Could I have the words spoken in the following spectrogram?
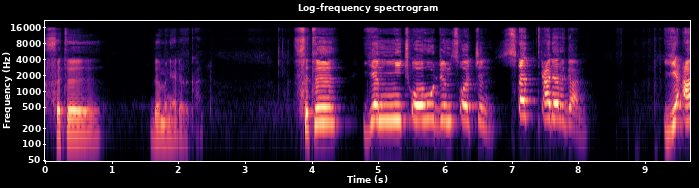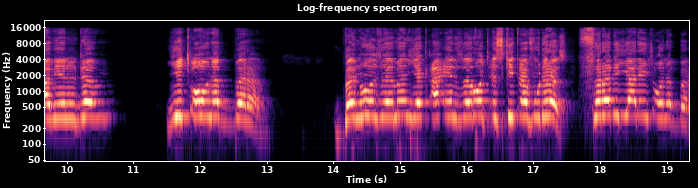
ፍትህ ደምን ያደርቃል። ፍትህ የሚጮሁ ድምፆችን ጸጥ ያደርጋል። የአቤል ደም ይጮህ ነበረ። በኖህ ዘመን የቃኤል ዘሮች እስኪጠፉ ድረስ ፍረድ እያለ ይጮህ ነበረ።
